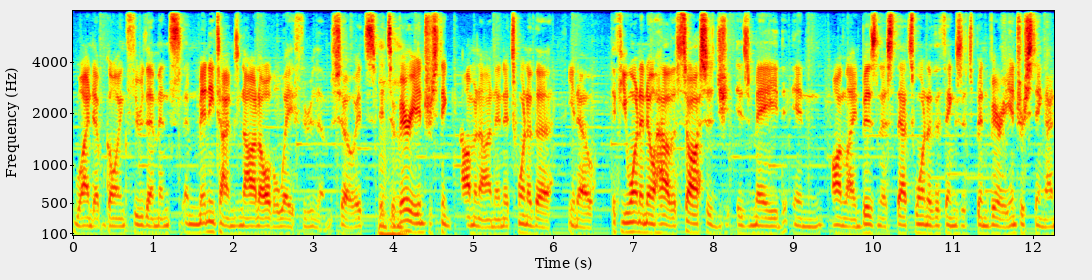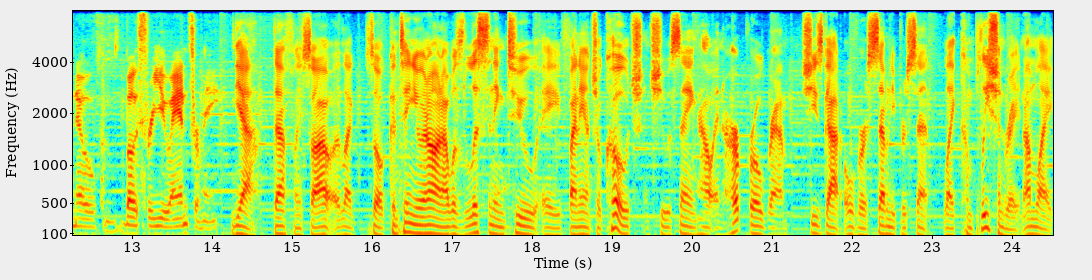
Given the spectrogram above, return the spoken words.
wind up going through them and, and many times not all the way through them so it's it's a Mhm. very interesting phenomenon and it's one of the you know if you want to know how the sausage is made in online business that's one of the things that's been very interesting i know both for you and for me Yeah, definitely. So I like so continuing on, I was listening to a financial coach and she was saying how in her program she's got over 70% like completion rate. And I'm like,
